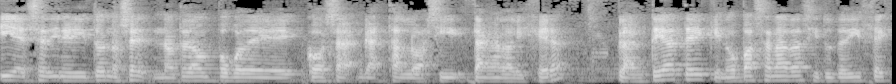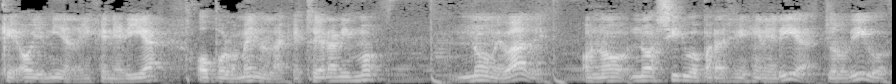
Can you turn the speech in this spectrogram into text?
y ese dinerito, no sé, ¿no te da un poco de cosa gastarlo así tan a la ligera? Plantéate que no pasa nada si tú te dices que, oye, mira, la ingeniería, o por lo menos la que estoy ahora mismo, no me vale, o no, no sirvo para esa ingeniería, yo lo digo.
